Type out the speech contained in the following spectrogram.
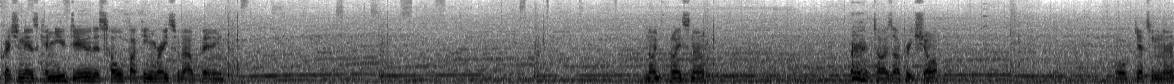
Question is, can you do this whole fucking race without pitting? Ninth place now. Tyres are pretty short. Or getting there.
